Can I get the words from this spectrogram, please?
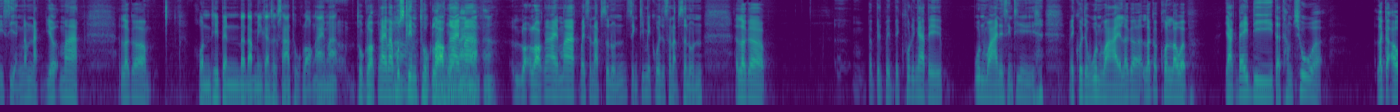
มีเสียงน้ำหนักเยอะมาก แล้วก็คนที่เป็นระดับมีการศึกษาถูกหลอกง่ายมาก ถูกหลอกง่ายมากอ่ามุสลิมถูกหลอกง่ายมากอ่าหลอกหลอกง่ายมากไปสนับสนุน สิ่งที่ไม่ควรจะสนับสนุน แล้วก็ไปไปไปไปพูดง่ายๆไป วุ่นวายในสิ่งที่ไม่ควรจะวุ่นวาย แล้วก็แล้วก็คนเราแบบอยากได้ดีแต่ทำชั่ว แล้วก็เอา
